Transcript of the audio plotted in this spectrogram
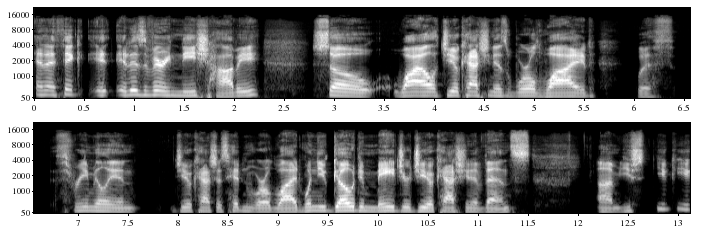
and i think it, it is a very niche hobby. So while geocaching is worldwide with 3 million geocaches hidden worldwide when you go to major geocaching events um, you, you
